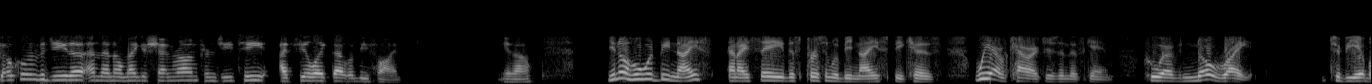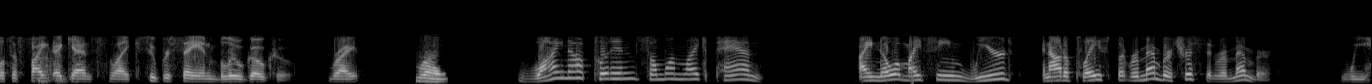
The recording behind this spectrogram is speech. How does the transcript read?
Goku and Vegeta and then Omega Shenron from GT, I feel like that would be fine. You know. You know who would be nice? And I say this person would be nice because we have characters in this game who have no right to be able to fight against like Super Saiyan Blue Goku, right? Right. Why not put in someone like Pan? I know it might seem weird and out of place, but remember Tristan, remember, we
